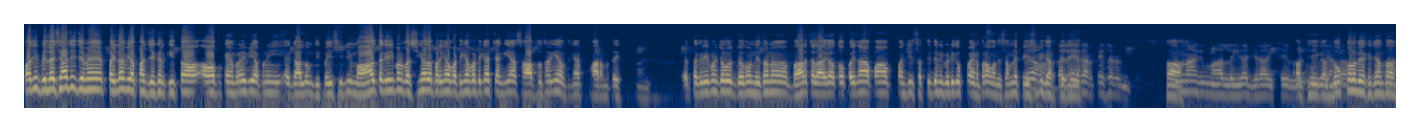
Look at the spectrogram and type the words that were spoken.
ਭਾਜੀ ਬਿੱਲੇ ਸ਼ਾਹ ਜੀ ਜਿਵੇਂ ਪਹਿਲਾਂ ਵੀ ਆਪਾਂ ਜ਼ਿਕਰ ਕੀਤਾ ਆਫ ਕੈਮਰੇ ਵੀ ਆਪਣੀ ਇਹ ਗੱਲ ਹੁੰਦੀ ਪਈ ਸੀ ਵੀ ਮਾਲ ਤਕਰੀਬਨ ਵੱਛੀਆਂ ਤਾਂ ਬੜੀਆਂ ਵੱਡੀਆਂ ਵੱਡੀਆਂ ਚੰਗੀਆਂ ਸਾਫ਼ ਸੁਥਰੀਆਂ ਹੁੰਦੀਆਂ ਫਾਰਮ ਤੇ। ਤੇ ਤਕਰੀਬਨ ਚਲੋ ਜਦੋਂ ਨਿਤਨ ਬਾਹਰ ਚਲਾ ਗਿਆ ਤੋਂ ਪਹਿਲਾਂ ਆਪਾਂ 25 27 ਦਿਨ ਵੀਡੀਓ ਭੈਣ ਭਰਾਵਾਂ ਦੇ ਸਾਹਮਣੇ ਪੇਸ਼ ਵੀ ਕਰਦੇ ਰਹੇ ਹਾਂ ਕਰਕੇ ਫਿਰ ਹਾਂ। ਉਹਨਾਂ ਕੀ ਮਾਲ ਲਈਦਾ ਜਿਹੜਾ ਇੱਥੇ ਆ ਠੀਕ ਆ ਲੋਕਲ ਵਿਕ ਜਾਂਦਾ।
